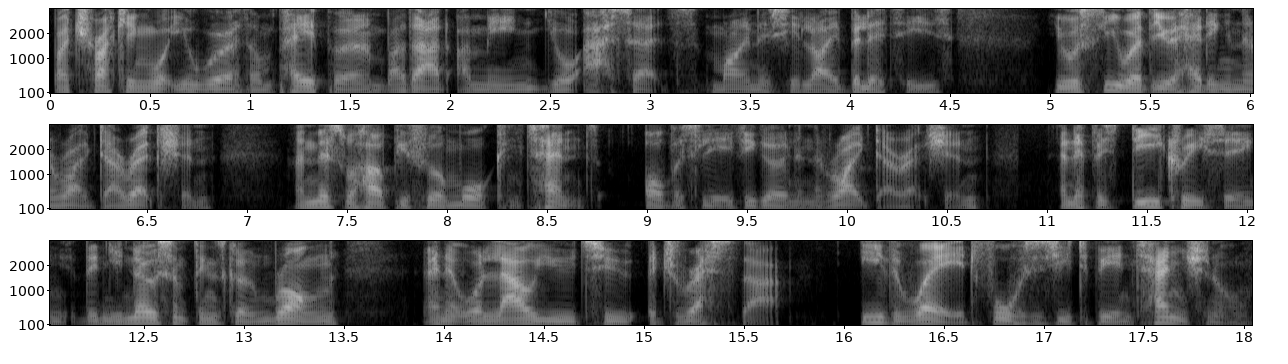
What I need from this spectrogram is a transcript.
By tracking what you're worth on paper, and by that I mean your assets minus your liabilities, you will see whether you're heading in the right direction, and this will help you feel more content, obviously, if you're going in the right direction. And if it's decreasing, then you know something's going wrong, and it will allow you to address that. Either way, it forces you to be intentional.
